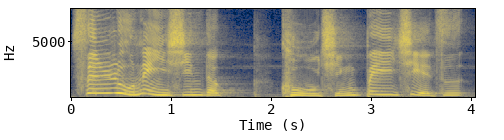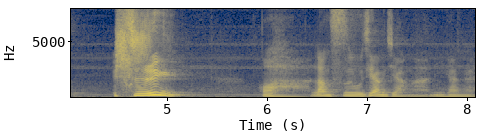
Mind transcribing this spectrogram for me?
深入内心的苦情悲切之实语，哇！让师傅这样讲啊，你看看，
